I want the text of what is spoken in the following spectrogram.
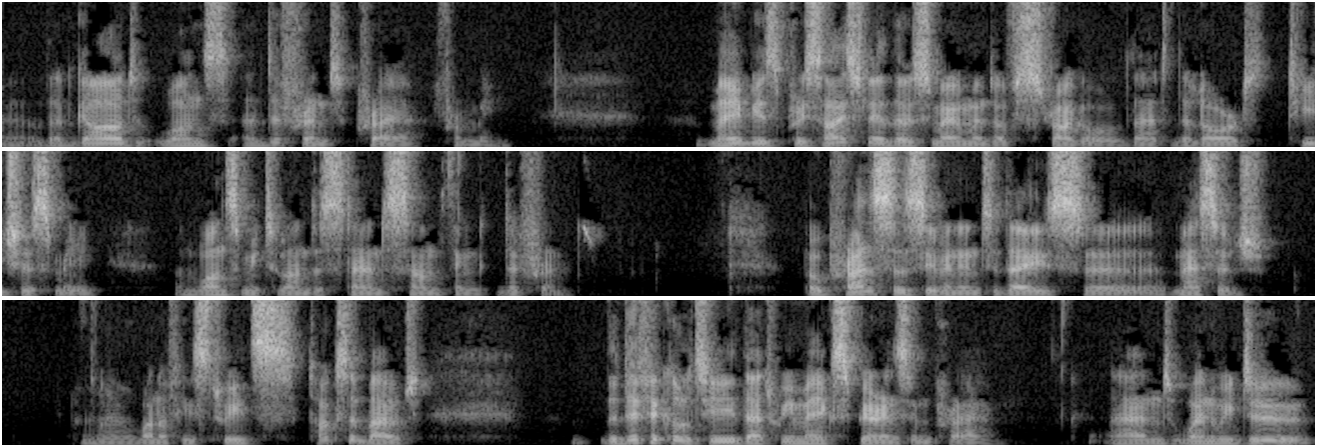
uh, that God wants a different prayer from me. Maybe it's precisely at those moments of struggle that the Lord teaches me and wants me to understand something different. Pope Francis, even in today's uh, message, uh, one of his tweets talks about the difficulty that we may experience in prayer. And when we do,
